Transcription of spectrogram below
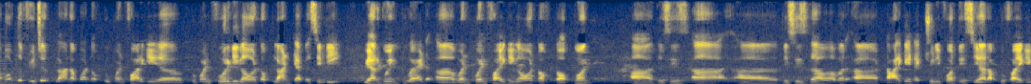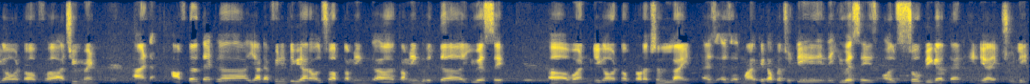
About the future plan, apart of 2.4 gi- uh, 2.4 gigawatt of plant capacity, we are going to add uh, 1.5 gigawatt of TopCon. Uh, this is uh, uh, this is the our uh, target actually for this year, up to 5 gigawatt of achievement. And after that, yeah, definitely we are also upcoming coming with the USA uh, one gigawatt of production line as, as a market opportunity in the USA is also bigger than India actually.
